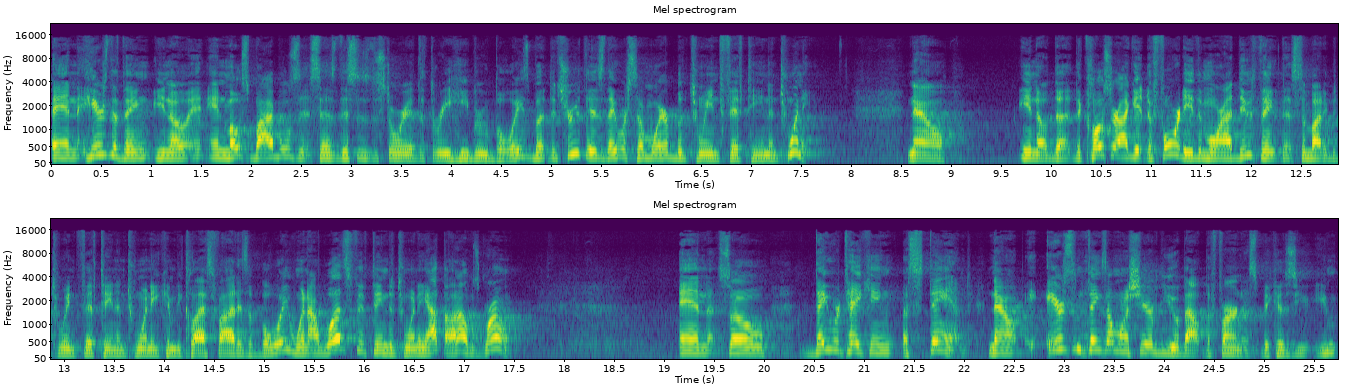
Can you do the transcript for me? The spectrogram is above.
And here's the thing you know, in most Bibles, it says this is the story of the three Hebrew boys, but the truth is they were somewhere between 15 and 20. Now, you know, the, the closer I get to 40, the more I do think that somebody between 15 and 20 can be classified as a boy. When I was 15 to 20, I thought I was grown. And so they were taking a stand. Now, here's some things I want to share with you about the furnace because you, you,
